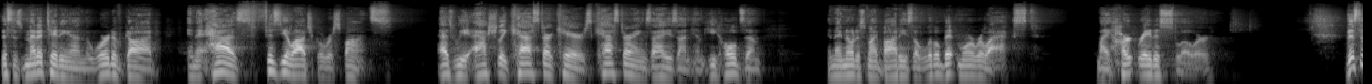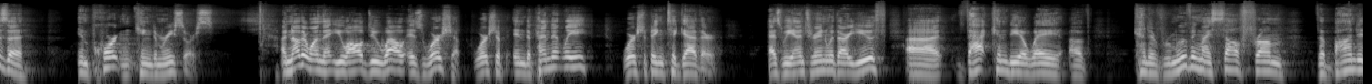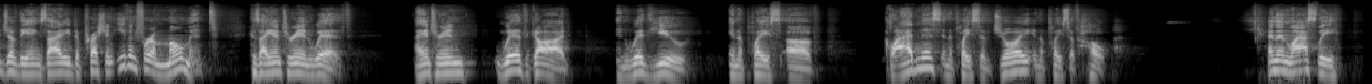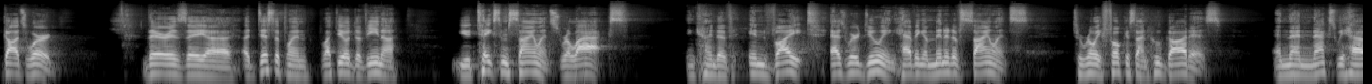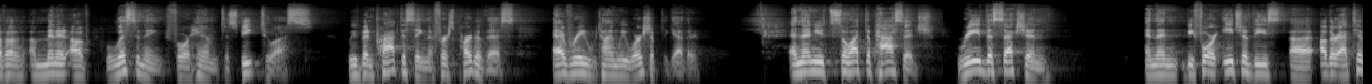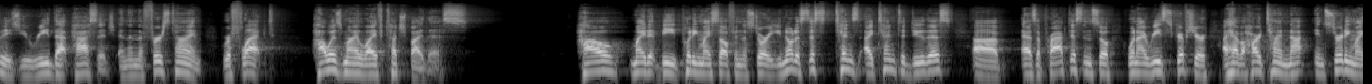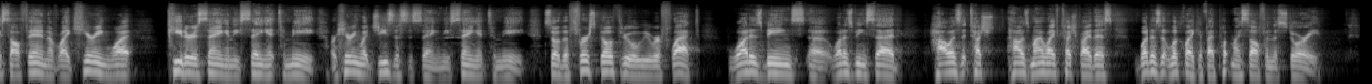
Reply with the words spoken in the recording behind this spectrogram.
This is meditating on the Word of God, and it has physiological response. As we actually cast our cares, cast our anxieties on Him, He holds them, and I notice my body's a little bit more relaxed. My heart rate is slower. This is an important kingdom resource. Another one that you all do well is worship. Worship independently, worshiping together as we enter in with our youth, uh, that can be a way of kind of removing myself from the bondage of the anxiety, depression, even for a moment, because I enter in with. I enter in with God and with you in a place of gladness, in a place of joy, in a place of hope. And then lastly, God's word. There is a, uh, a discipline, Lectio Divina, you take some silence, relax, and kind of invite, as we're doing, having a minute of silence to really focus on who God is. And then next, we have a, a minute of listening for Him to speak to us. We've been practicing the first part of this every time we worship together. And then you select a passage, read the section and then before each of these uh, other activities, you read that passage. And then the first time, reflect how is my life touched by this? How might it be putting myself in the story? You notice this tends, I tend to do this uh, as a practice. And so when I read scripture, I have a hard time not inserting myself in of like hearing what Peter is saying and he's saying it to me, or hearing what Jesus is saying and he's saying it to me. So the first go through, we reflect what is being, uh, what is being said? How is it touched? How is my life touched by this? What does it look like if I put myself in the story?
